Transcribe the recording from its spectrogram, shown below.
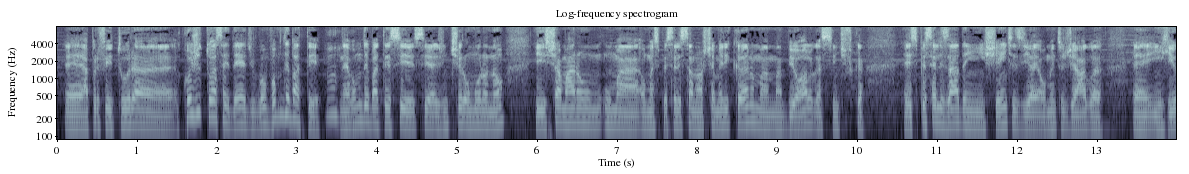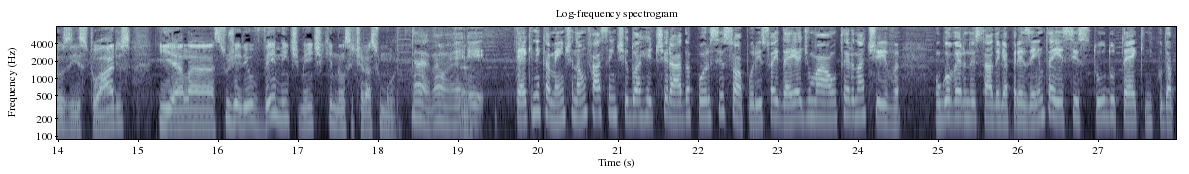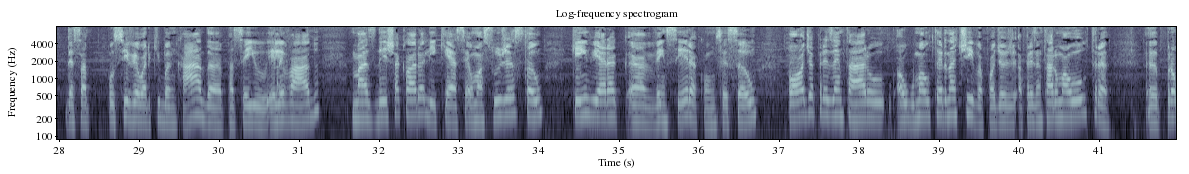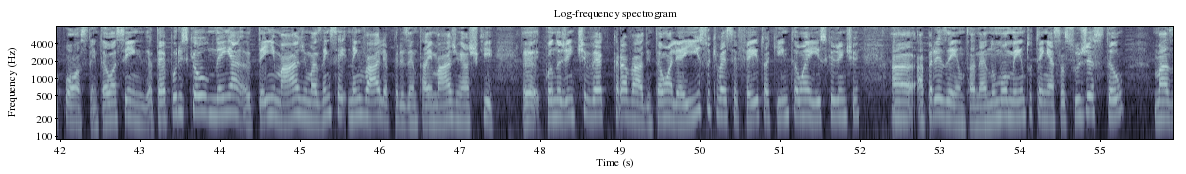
é, a prefeitura cogitou essa ideia de vamos, vamos debater, né? Vamos debater se, se a gente tira o muro ou não. E chamaram uma, uma especialista norte-americana, uma, uma bióloga científica é, especializada em enchentes e aumento de água é, em rios e estuários, e ela sugeriu veementemente que não se tirasse o muro. É, não, é- é- tecnicamente não faz sentido a retirada por si só, por isso a ideia de uma alternativa. O governo do estado ele apresenta esse estudo técnico da- dessa possível arquibancada, passeio elevado, mas deixa claro ali que essa é uma sugestão. Quem vier a, a vencer a concessão pode apresentar o- alguma alternativa, pode apresentar uma outra eh, proposta. Então, assim, até por isso que eu nem tenho imagem, mas nem, sei, nem vale apresentar a imagem. Acho que eh, quando a gente tiver cravado, então, olha, é isso que vai ser feito aqui, então é isso que a gente ah, apresenta, né? No momento tem essa sugestão, mas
